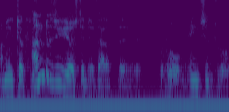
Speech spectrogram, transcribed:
I mean, it took hundreds of years to develop the Rome, ancient Rome.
